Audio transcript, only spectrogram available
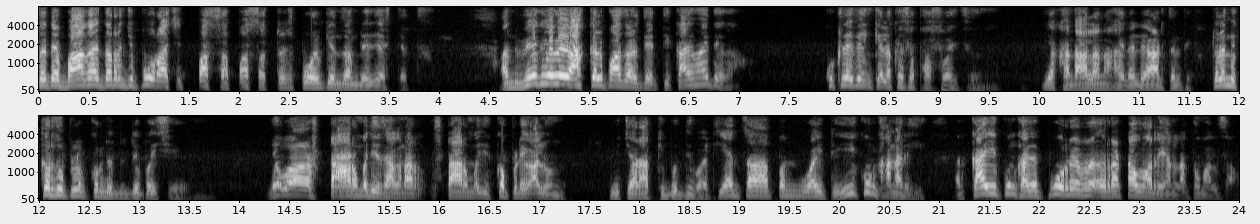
तर त्या बागायतदारांची पोर अशी पाच सहा पाच सात टोळकेन जमलेली असतात. आणि वेगवेगळे अक्कल पाजळतात ती. काय माहिती आहे का? कुठल्या बँकेला कसं फसवायचं? एखादा आला ना हायला लय अडचण ते तुला मी कर्ज उपलब्ध करून देतो ते पैसे. जेव्हा स्टारमध्ये जागणार स्टारमध्ये कपडे घालून. विचार अख्खी बुद्धी वाईट यांचा आपण वाईट इकून खाणार आहे. आणि काय इकून खायचं पोर र- रटावणार आहे यांना तुम्हाला सांग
